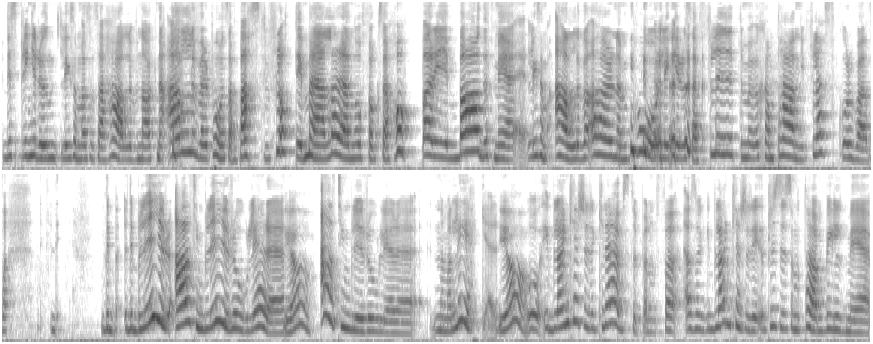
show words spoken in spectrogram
det springer runt liksom massa så halvnakna alver på en så bastuflott i Mälaren och folk så hoppar i badet med liksom alvöronen på och ligger och så flyter med champagneflaskor. Och bara så. Det, det, blir ju, allting blir ju roligare. Ja. Allting blir roligare när man leker. Ja. Och ibland kanske det krävs typ en för, alltså ibland kanske det precis som att ta en bild med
